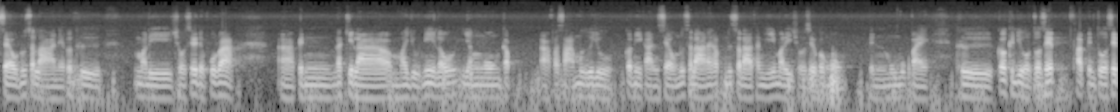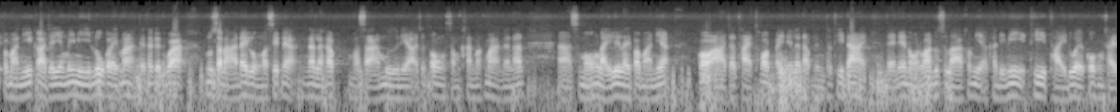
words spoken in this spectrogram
เซลนุสลาเนี่ยก็คือมารีโชเซลเดี๋ยวพูดว่าอ่าเป็นนักกีฬามาอยู่นี่แล้วยังงงกับ ภาษามืออยู่ ก็มีการเซลนุสลานะครับนุสลาทำนี้มารีโชเซลก็งงเป็นมุกมุกไป คือก็ขึ้นอยู่กับตัวเซตถ้าเป็นตัวเซตประมาณนี้ก็อาจจะยังไม่มีลูกอะไรมาก แต่ถ้าเกิดว่านุสลาได้ลงมาเซตเนี่ยนั่นแหละครับภาษามือเนี่ยอาจจะต้องสำคัญมากๆดังนั้นสมองไหลหรืออะไรประมาณนี้ก็อาจจะถ่ายทอดไปในระดับหนึ่งเท่าที่ได้ แต่แน่นอนว่านุสลาเขามีอะคาเดมี่ที่ไทยด้วยก็คงถ่าย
